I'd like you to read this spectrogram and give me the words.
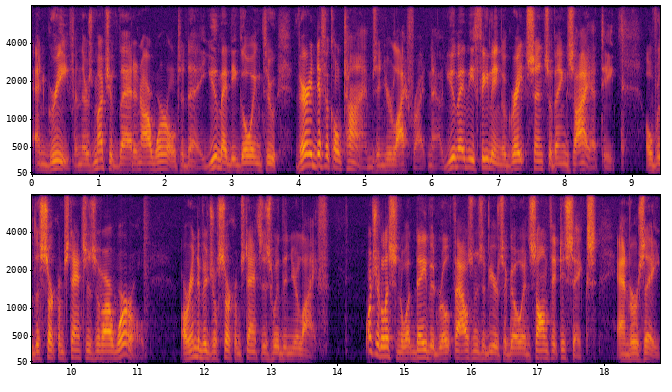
and grief. And there's much of that in our world today. You may be going through very difficult times in your life right now. You may be feeling a great sense of anxiety over the circumstances of our world or individual circumstances within your life. I want you to listen to what David wrote thousands of years ago in Psalm 56 and verse 8.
